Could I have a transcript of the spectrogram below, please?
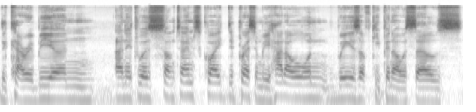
the Caribbean, and it was sometimes quite depressing. We had our own ways of keeping ourselves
